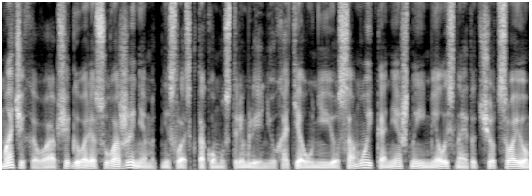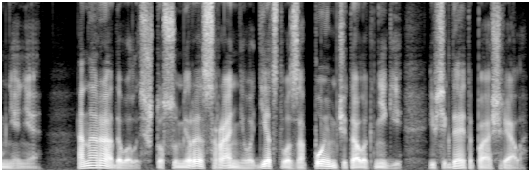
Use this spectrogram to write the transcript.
Мачеха, вообще говоря, с уважением отнеслась к такому стремлению, хотя у нее самой, конечно, имелось на этот счет свое мнение. Она радовалась, что Сумире с раннего детства за поем читала книги и всегда это поощряла.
